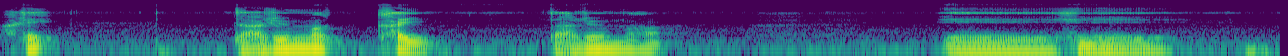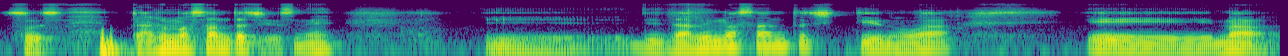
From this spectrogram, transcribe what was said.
あれ？だるま会？だるま、えー、そうですね。だるまさんたちですね。えー、で、だるまさんたちっていうのは、えー、まあ、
